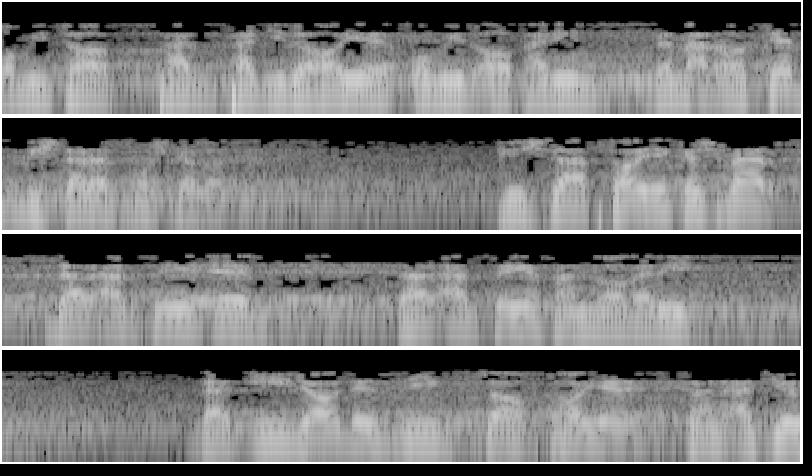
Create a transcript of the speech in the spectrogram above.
امیدها پدیده های امید آفرین به مراتب بیشتر از مشکلاته. پیشرفت های کشور در عرصه علم در عرصه فناوری در ایجاد زیر ساخت های صنعتی و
